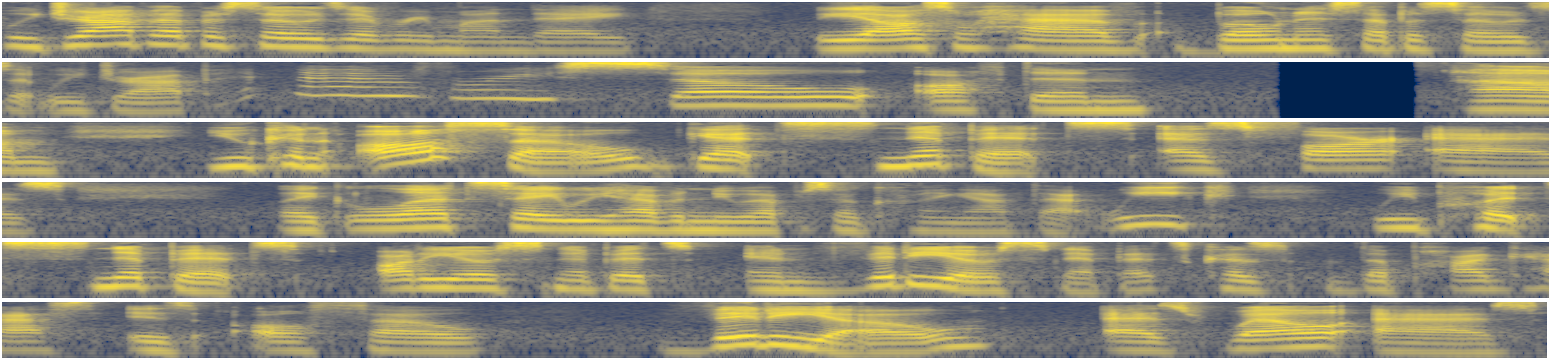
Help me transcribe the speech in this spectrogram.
we drop episodes every Monday. We also have bonus episodes that we drop every so often. Um, you can also get snippets as far as, like, let's say we have a new episode coming out that week. We put snippets, audio snippets, and video snippets because the podcast is also video as well as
